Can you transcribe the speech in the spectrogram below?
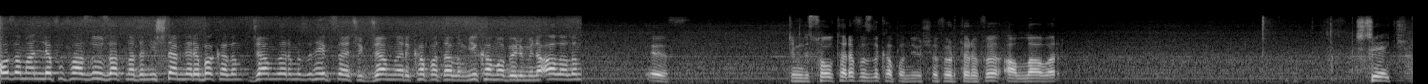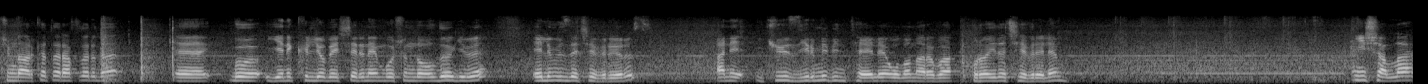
O zaman lafı fazla uzatmadan işlemlere bakalım. Camlarımızın hepsi açık. Camları kapatalım. Yıkama bölümünü alalım. Öf. Şimdi sol taraf hızlı kapanıyor. Şoför tarafı Allah var. Çiçek. Şimdi arka tarafları da e, bu yeni Clio 5'lerin en boşunda olduğu gibi elimizle çeviriyoruz. Hani 220 bin TL olan araba. Burayı da çevirelim. İnşallah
